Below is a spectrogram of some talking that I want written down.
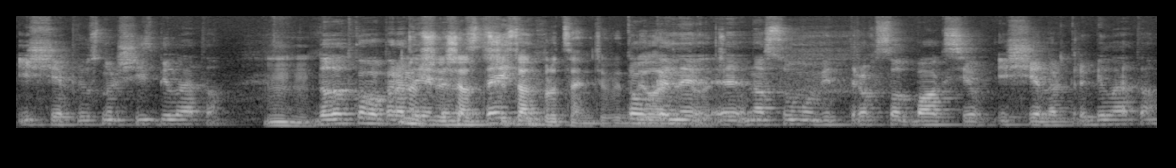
і ще плюс 0,6 білета. Мгм. Додатково Ну, передаєте на 60, стейкінг 60% від токени коротше. е, на суму від 300 баксів і ще 0,3 білета.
